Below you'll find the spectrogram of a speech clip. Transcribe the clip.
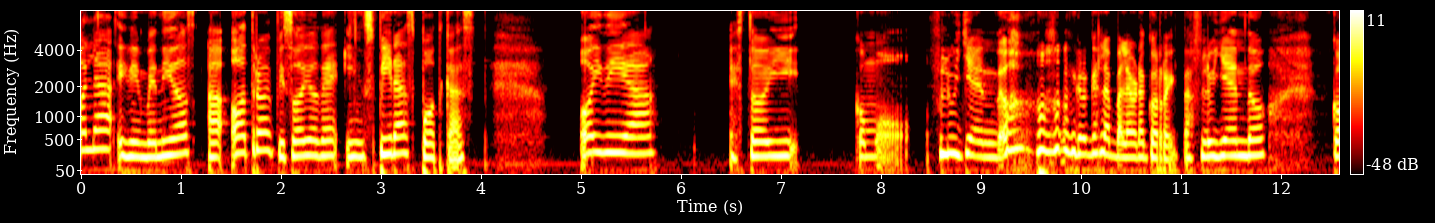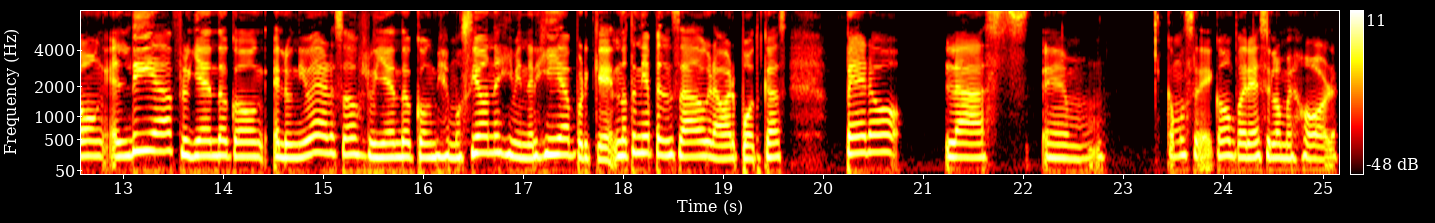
Hola y bienvenidos a otro episodio de Inspiras Podcast. Hoy día estoy como fluyendo, creo que es la palabra correcta, fluyendo con el día, fluyendo con el universo, fluyendo con mis emociones y mi energía, porque no tenía pensado grabar podcast, pero las... Em, ¿cómo se, cómo podría decirlo mejor?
